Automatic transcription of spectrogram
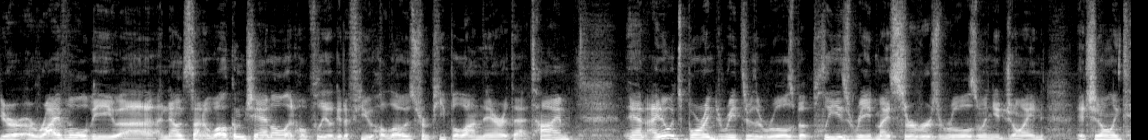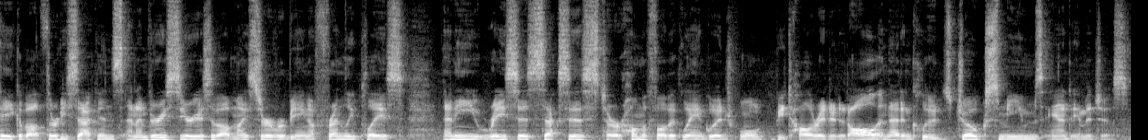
Your arrival will be uh, announced on a welcome channel and hopefully you'll get a few hellos from people on there at that time. And I know it's boring to read through the rules, but please read my server's rules when you join. It should only take about 30 seconds, and I'm very serious about my server being a friendly place. Any racist, sexist, or homophobic language won't be tolerated at all, and that includes jokes, memes, and images.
